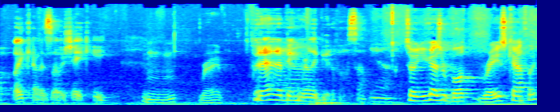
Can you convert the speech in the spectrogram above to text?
like I was so shaky. Mm-hmm. Right. But it ended up being really beautiful, so Yeah. So you guys were both raised Catholic?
